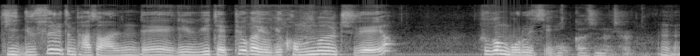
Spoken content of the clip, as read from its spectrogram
기- 뉴스를 좀 봐서 아는데 여기 대표가 여기 건물 주예요? 그건 모르지. 그거까지는 잘 모르.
